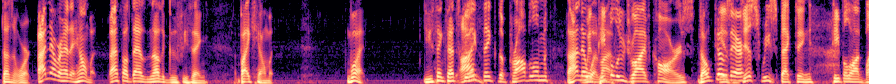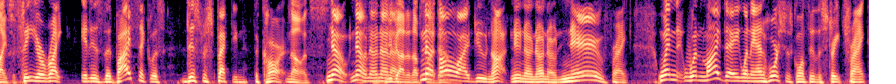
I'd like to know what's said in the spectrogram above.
Doesn't work. I never had a helmet. I thought that was another goofy thing, a bike helmet. What? You think that's good? I think the problem I know with what my- people who drive cars Don't go is there. disrespecting people on bicycles. See, you're right. It is the bicyclists disrespecting the cars. No, it's No, no, no, no, You no. got it upside no, down. Oh, I do not. No, no, no, no, no, Frank. When when my day when they had horses going through the streets, Frank,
